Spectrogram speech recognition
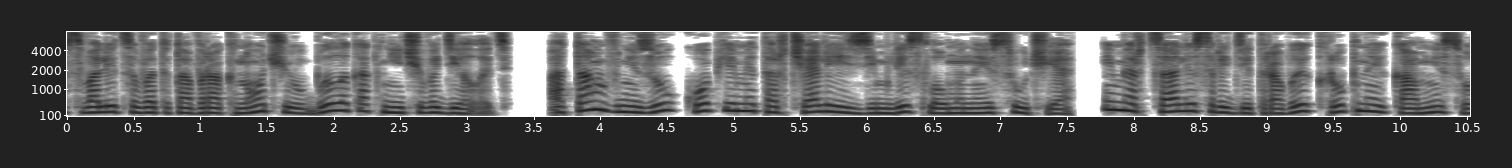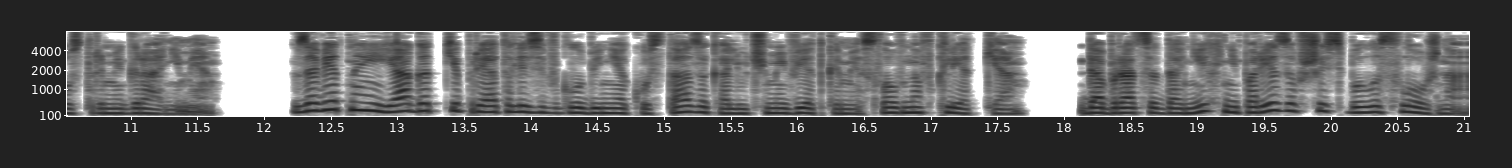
Свалиться в этот овраг ночью было как нечего делать а там внизу копьями торчали из земли сломанные сучья и мерцали среди травы крупные камни с острыми гранями. Заветные ягодки прятались в глубине куста за колючими ветками, словно в клетке. Добраться до них, не порезавшись, было сложно,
